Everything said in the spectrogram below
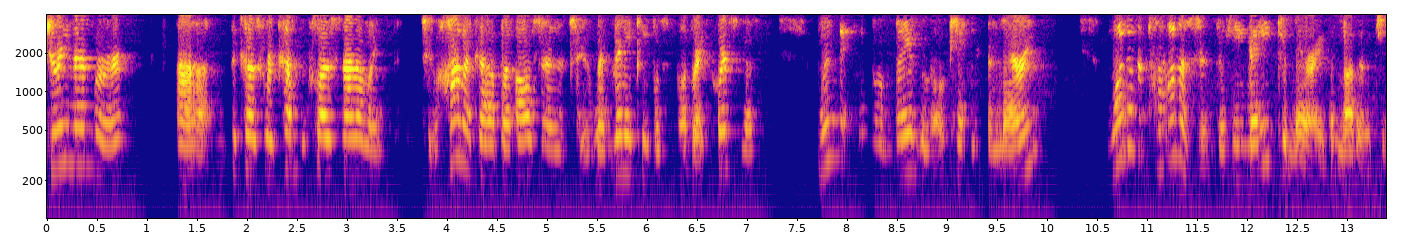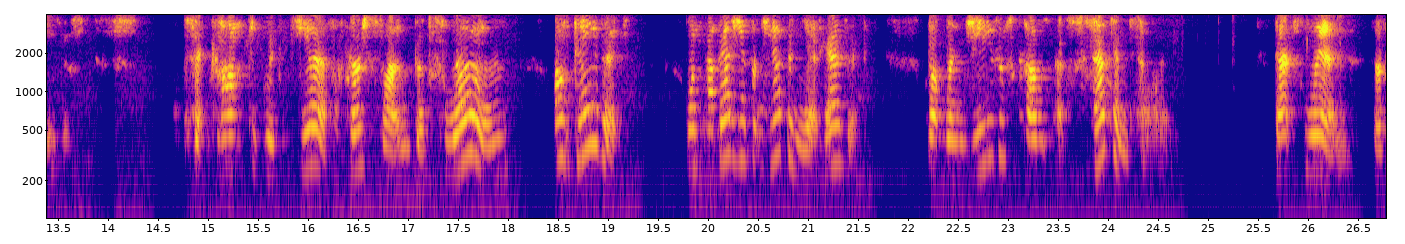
To remember, uh, because we're coming close not only to Hanukkah, but also to when many people celebrate Christmas, when the angel Gabriel came to Mary, one of the promises that he made to Mary, the mother of Jesus, that God would give her son the throne of David. Well, now that hasn't happened yet, has it? But when Jesus comes a second time, that's when the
